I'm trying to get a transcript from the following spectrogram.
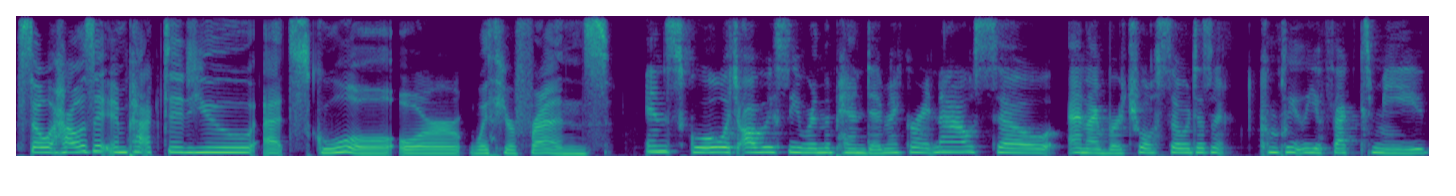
So, how has it impacted you at school or with your friends? In school, which obviously we're in the pandemic right now, so and I'm virtual, so it doesn't completely affect me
